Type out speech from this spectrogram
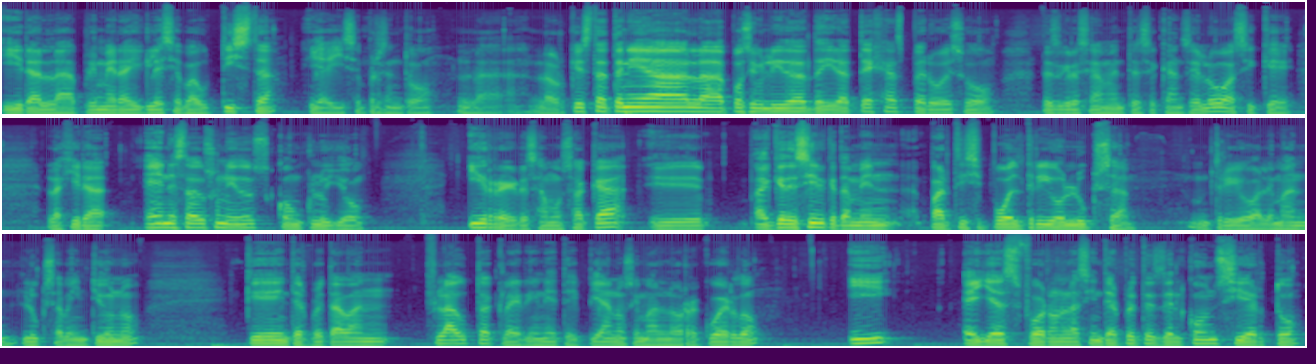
ir a la primera iglesia bautista y ahí se presentó la, la, orquesta. Tenía la posibilidad de ir a Texas, pero eso desgraciadamente se canceló, así que la gira en Estados Unidos concluyó y regresamos acá. Eh, hay que decir que también participó el trío Luxa, un trío alemán, Luxa 21, que interpretaban flauta, clarinete y piano, si mal no recuerdo, y ellas fueron las intérpretes del concierto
